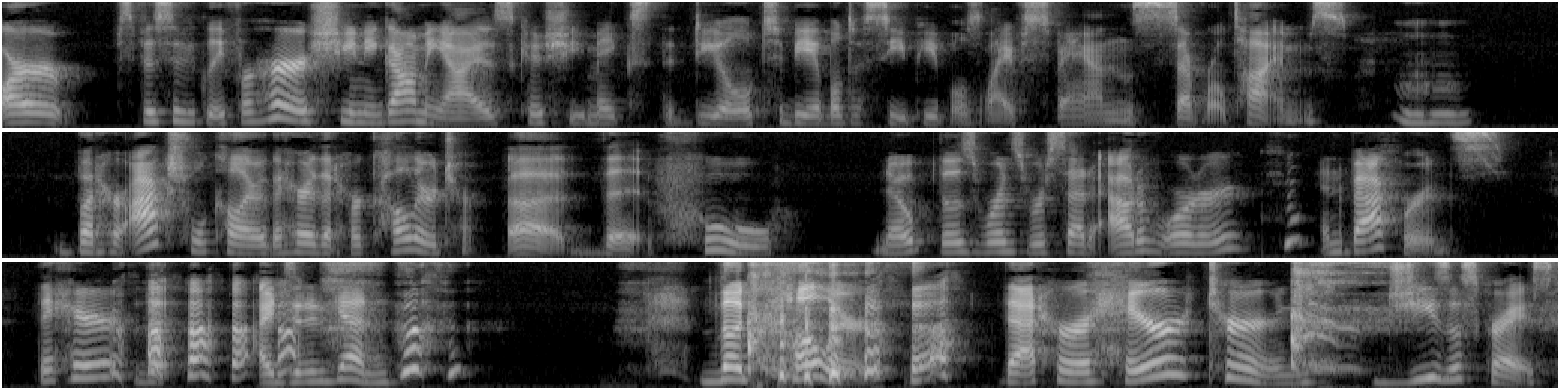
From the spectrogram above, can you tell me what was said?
are specifically for her Shinigami eyes because she makes the deal to be able to see people's lifespans several times. Mhm. But her actual color, the hair that her color, uh, the who, nope, those words were said out of order and backwards. The hair, the, I did it again. The color that her hair turns, Jesus Christ,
